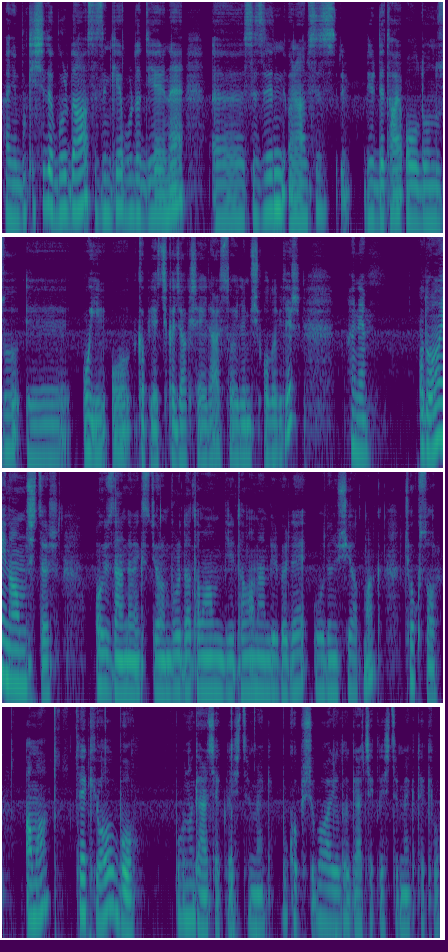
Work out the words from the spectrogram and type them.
Hani bu kişi de burada sizinki burada diğerine eee, sizin önemsiz bir detay olduğunuzu eee, o o kapıya çıkacak şeyler söylemiş olabilir. Hani o da ona inanmıştır. O yüzden demek istiyorum. Burada tamam bir tamamen bir böyle U dönüşü yapmak çok zor. Ama tek yol bu. Bunu gerçekleştirmek. Bu kopuşu, bu ayrılığı gerçekleştirmek tek yol.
